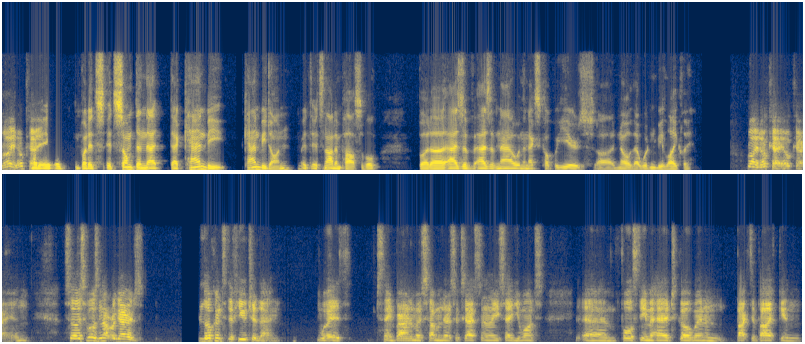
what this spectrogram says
Right. Okay. But, it, it, but it's it's something that that can be can be done. It, it's not impossible. But uh, as of as of now, in the next couple of years, uh, no, that wouldn't be likely. Right. Okay. Okay. And so I suppose in that regards, looking to the future then, with St. Barnabas having their success, and you said you want um, full steam ahead to go in and back to back, and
